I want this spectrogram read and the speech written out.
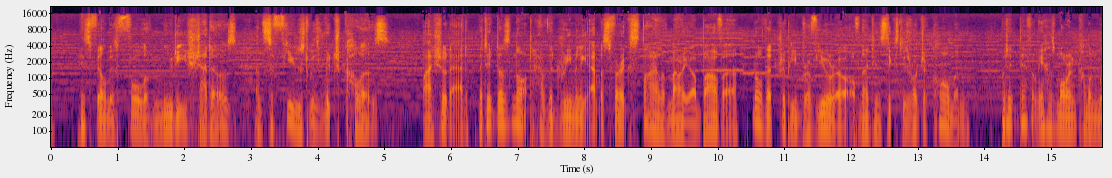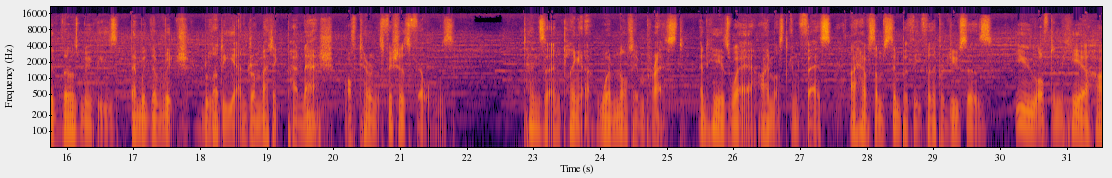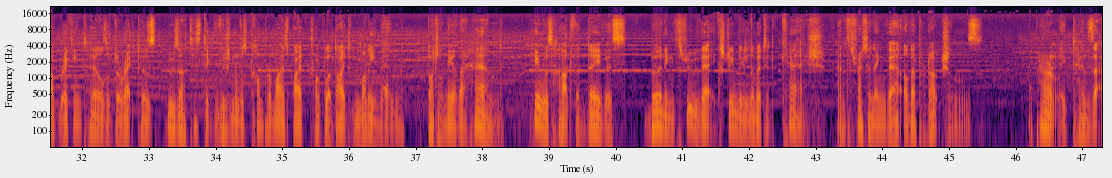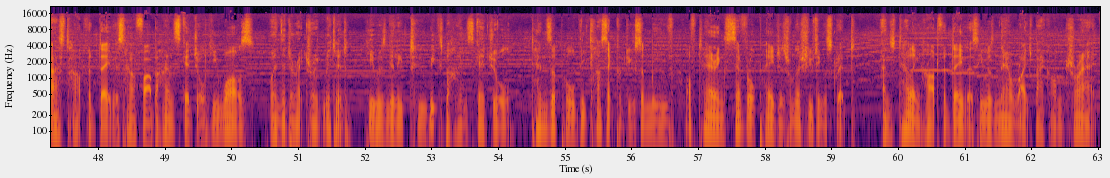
His film is full of moody shadows and suffused with rich colours. I should add that it does not have the dreamily atmospheric style of Mario Bava, nor the trippy bravura of 1960s Roger Corman, but it definitely has more in common with those movies than with the rich, bloody, and dramatic panache of Terence Fisher's films. Tenser and Klinger were not impressed, and here's where, I must confess, I have some sympathy for the producers. You often hear heartbreaking tales of directors whose artistic vision was compromised by troglodyte money men, but on the other hand, here was Hartford Davis burning through their extremely limited cash and threatening their other productions. Apparently, Tenser asked Hartford Davis how far behind schedule he was. When the director admitted he was nearly two weeks behind schedule, Tenser pulled the classic producer move of tearing several pages from the shooting script and telling Hartford Davis he was now right back on track.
